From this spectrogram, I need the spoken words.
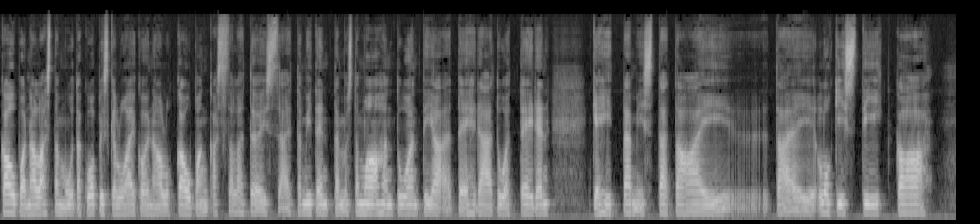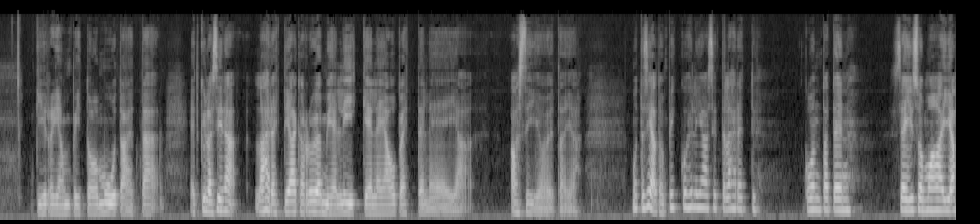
kaupan alasta muuta kuin opiskeluaikoina ollut kaupan kassalla töissä, että miten tämmöistä maahantuontia tehdään tuotteiden kehittämistä tai, tai logistiikkaa, kirjanpitoa, muuta. Että, että kyllä siinä lähdettiin aika ryömien liikkeelle ja opettelee ja asioita. Ja, mutta sieltä on pikkuhiljaa sitten lähdetty kontaten seisomaan ja,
